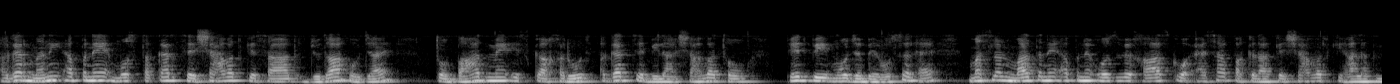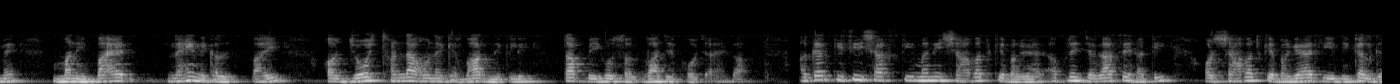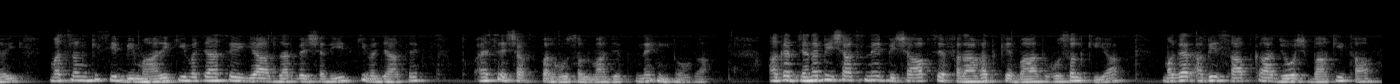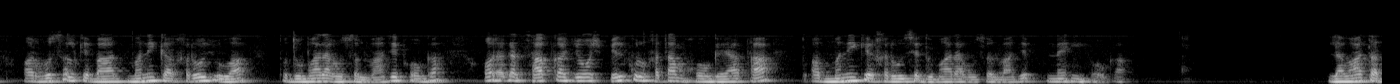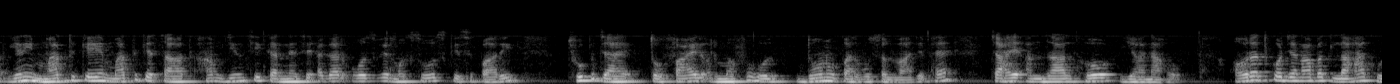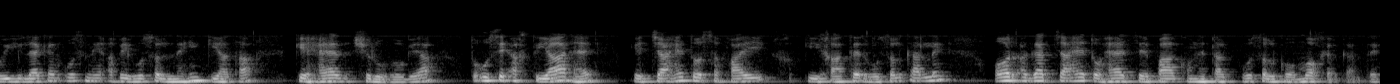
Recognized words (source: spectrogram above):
अगर मनी अपने मुस्तकर से शहावत के साथ जुदा हो जाए तो बाद में इसका खरूज अगरचे बिला शहावत हो, फिर भी मोजब गसल है। मसलन मर्द ने अपने उज्व ख़ास को ऐसा पकड़ा कि शहावत की हालत में मनी बाहर नहीं निकल पाई और जोश ठंडा होने के बाद निकली। तब भी गसल वाजिब हो जाएगा। अगर किसी शख्स की मनी शहावत के बगैर अपनी जगह से हटी और शहावत के बगैर ही निकल गई, मसलन किसी बीमारी की वजह से या ज़रब शदीद की वजह से तो ऐसे शख्स पर गसल वाजिब नहीं होगा। अगर जनबी शख्स ने पेशाब से फरागत के बाद गसल किया, मगर अभी सांप का जोश बाकी था और गसल के बाद मनी का खरूज हुआ तो दोबारा गसल वाजिब होगा। और अगर सांप का जोश बिल्कुल ख़त्म हो गया था तो अब मनी के खरूज से दोबारा गसल वाजिब नहीं होगा। लवातत, यानी मर्द के मर्द के साथ हम जिनसी करने से अगर उज्व मखसूस की सिपारी छुप जाए तो फ़ाइल और मफूल दोनों पर गसल वाजिब है, चाहे अनजाल हो या ना हो। औरत को जनाबत लाक हुई, लेकिन उसने अभी गसल नहीं किया था कि हैद शुरू हो गया। तो उसे अख्तियार है कि चाहे तो सफ़ाई की खातिर गसल कर ले और अगर चाहे तो हैज़ से पाक होने तक गसल को मौखर कर दे।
